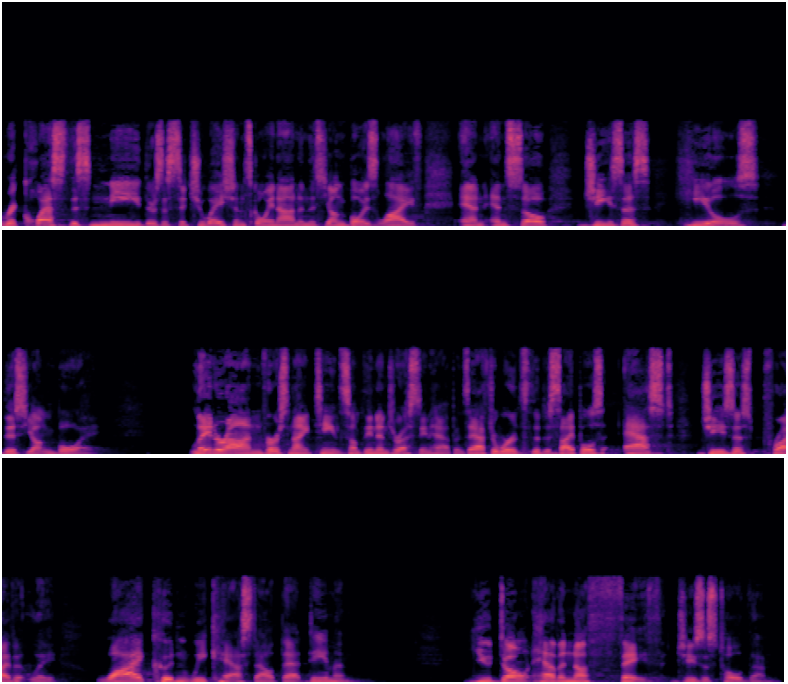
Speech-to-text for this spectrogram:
request, this need, there's a situation that's going on in this young boy's life. And, and so Jesus heals this young boy. Later on, verse 19, something interesting happens. Afterwards, the disciples asked Jesus privately, Why couldn't we cast out that demon? You don't have enough faith, Jesus told them.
